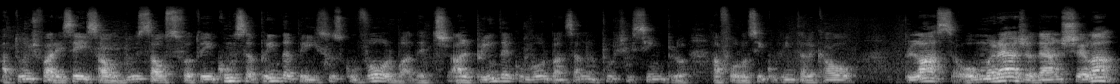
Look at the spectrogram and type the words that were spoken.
Atunci fariseii s-au dus, s-au sfătuit cum să prindă pe Iisus cu vorba. Deci al prinde cu vorba înseamnă pur și simplu a folosi cuvintele ca o plasă, o măreajă de a înșela.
